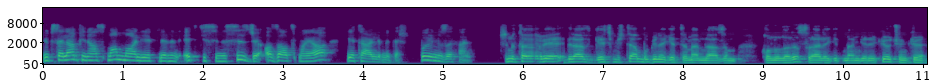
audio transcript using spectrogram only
yükselen finansman maliyetlerinin etkisini sizce azaltmaya yeterli midir? Buyurunuz efendim. Şimdi tabii biraz geçmişten bugüne getirmem lazım konuları sırayla gitmem gerekiyor. Çünkü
